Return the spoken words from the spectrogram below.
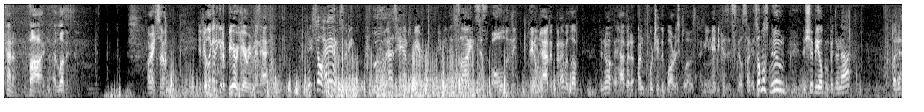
kind of vibe. I love it. All right, so if you're looking to get a beer here in Manhattan, they sell Hamm's. I mean, who has Hamm's beer? Maybe the sign's just old and they, they don't have it, but I would love to know if they have it. Unfortunately, the bar is closed. I mean, maybe because it's still sun. It's almost noon. They should be open, but they're not. But uh,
